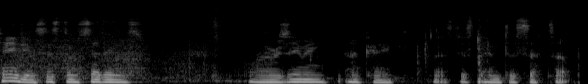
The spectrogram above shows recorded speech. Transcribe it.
Changing system settings while resuming. Okay, let's just enter setup.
